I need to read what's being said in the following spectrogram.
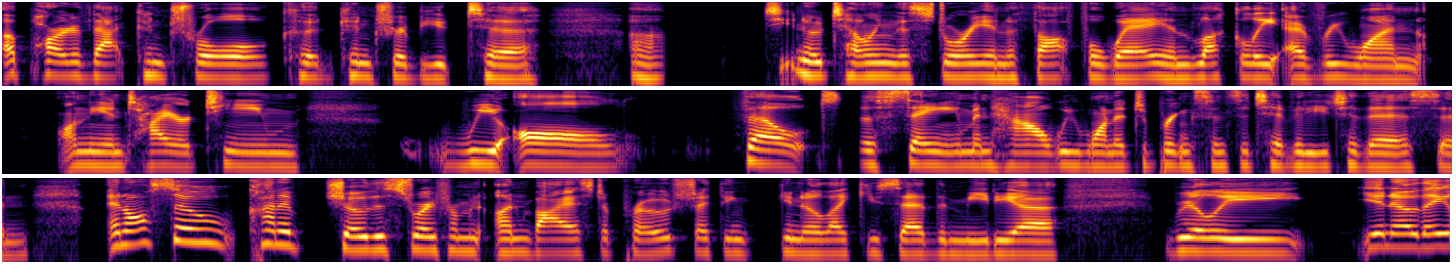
a part of that control could contribute to, uh, you know telling this story in a thoughtful way. And luckily everyone on the entire team we all felt the same and how we wanted to bring sensitivity to this and and also kind of show the story from an unbiased approach. I think you know like you said the media really you know they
